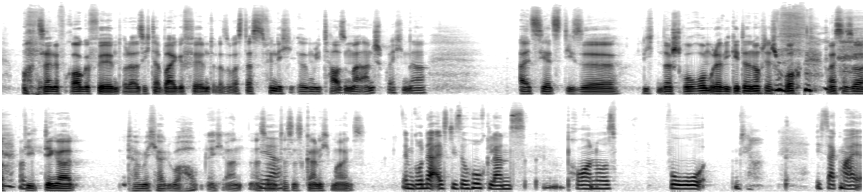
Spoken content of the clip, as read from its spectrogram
und seine Frau gefilmt oder sich dabei gefilmt oder sowas. Das finde ich irgendwie tausendmal ansprechender als jetzt diese liegt da Stroh rum oder wie geht da noch der Spruch? weißt du, so okay. die Dinger hören mich halt überhaupt nicht an. Also ja. das ist gar nicht meins. Im Grunde als diese Hochglanz-Pornos, wo, ja, ich sag mal,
